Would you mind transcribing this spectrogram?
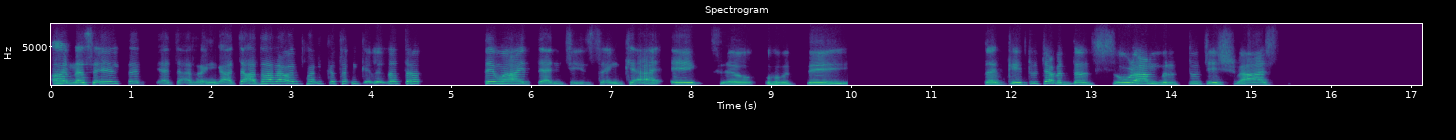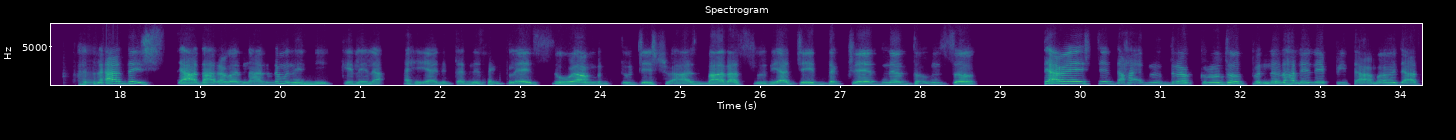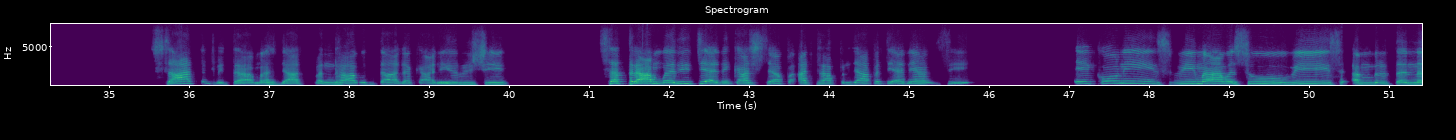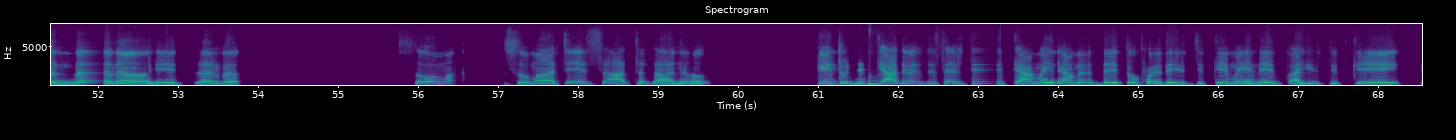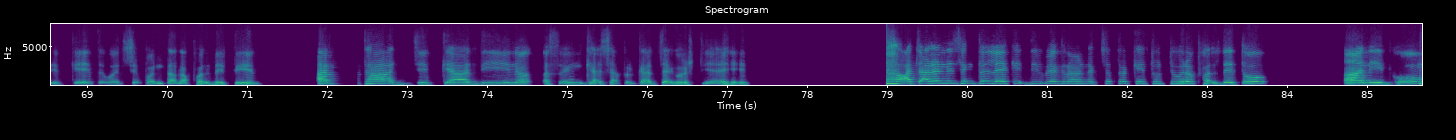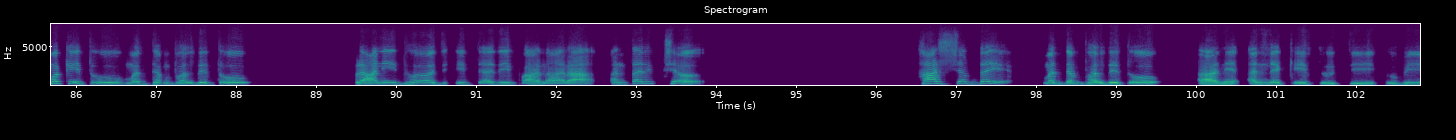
हा नसेल तर त्याच्या रंगाच्या आधारावर फलकथन केलं जात. तेव्हा त्यांची संख्या एक होते. तर केतूच्या बद्दल सोळा मृत्यूचे श्वास. फलादेश त्या आधारावर नारद मुनींनी केलेला आहे आणि त्यांनी सांगितलंय सोळा मृत्यूचे श्वास बारा सूर्याचे दक्षयज्ञ ध्वंस. त्यावेळेस ते दहा रुद्र क्रोधोत्पन्न झालेले पितामह जात सात पितामह जात पंधरा उद्धारक आणि ऋषी. सतरा मरीचे आणि काश्यप अठरा प्रजापती आणि हंसी. एकोणीस विमावसू वीस अमृत नंदन हे सर्व सोम सोमाचे साथ जाण केतू जितक्या दिवस दिसेल तितक्या महिन्यामध्ये तो फळ देईल. जितके महिने पाहिजे तितके तितकेच वर्ष पण त्याला फळ देतील. अर्थात जितक्या दिन असंख्य अशा प्रकारच्या गोष्टी आहेत आचार्यांनी सांगितलेले की दिव्य ग्रह नक्षत्र केतू तीव्र फल देतो आणि भौम केतू मध्यम फल देतो, प्राणी ध्वज इत्यादी पाहणारा अंतरिक्ष। हा शब्दही मध्यम फल देतो आणि अन्य केतूची उभी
